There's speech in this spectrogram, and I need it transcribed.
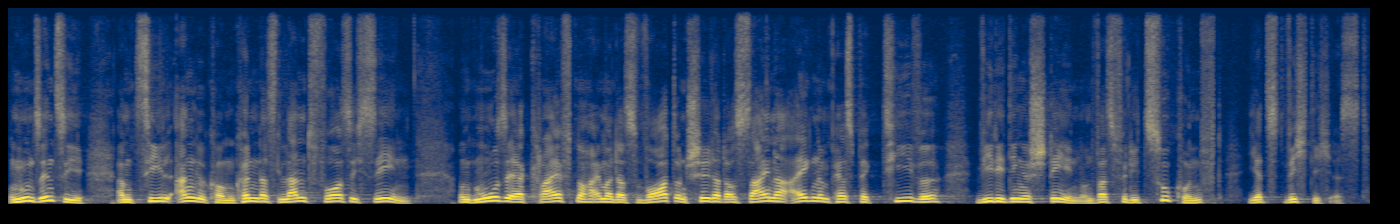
Und nun sind sie am Ziel angekommen, können das Land vor sich sehen. Und Mose ergreift noch einmal das Wort und schildert aus seiner eigenen Perspektive, wie die Dinge stehen und was für die Zukunft jetzt wichtig ist.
